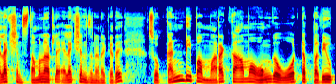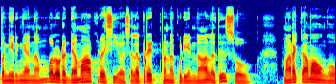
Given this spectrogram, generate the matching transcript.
எலெக்ஷன்ஸ் தமிழ்நாட்டில் எலெக்ஷன்ஸ் நடக்குது. ஸோ கண்டிப்பாக மறக்காமல் உங்கள் ஓட்டை பதிவு பண்ணிடுங்க நம்மளோட டெமோக்ரஸியை செலிப்ரேட் பண்ணக்கூடிய நாள் அது. ஸோ மறக்காமல் உங்கள்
